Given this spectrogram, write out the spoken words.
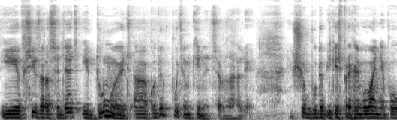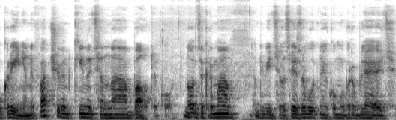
І всі зараз сидять і думають, а куди Путін кинеться взагалі? Якщо буде якесь пригальмування по Україні, не факт, що він кинеться на Балтику. Ну, от, зокрема, дивіться, оцей завод, на якому виробляють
